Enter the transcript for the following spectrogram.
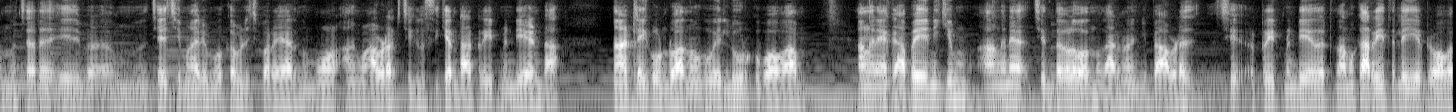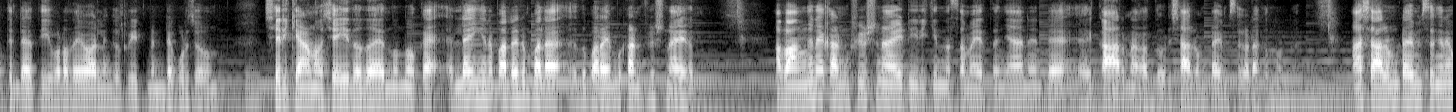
എന്ന് വെച്ചാൽ ഈ ചേച്ചിമാരും ഒക്കെ വിളിച്ച് പറയായിരുന്നു മോ അവിടെ ചികിത്സിക്കേണ്ട ട്രീറ്റ്മെന്റ് ചെയ്യേണ്ട. നാട്ടിലേക്ക് കൊണ്ടുപോകാം നമുക്ക് വെല്ലൂർക്ക് പോകാം. അങ്ങനെയൊക്കെ. അപ്പോൾ എനിക്കും അങ്ങനെ ചിന്തകൾ വന്നു. കാരണം ഇനിയിപ്പോൾ അവിടെ ട്രീറ്റ്മെന്റ് ചെയ്തിട്ട് നമുക്കറിയത്തില്ല ഈ രോഗത്തിന്റെ തീവ്രതയോ അല്ലെങ്കിൽ ട്രീറ്റ്മെന്റിനെ കുറിച്ചോ ശരിക്കാണോ ചെയ്തത് എന്നൊന്നൊക്കെ എല്ലാം ഇങ്ങനെ പലരും പല ഇത് പറയുമ്പോൾ കൺഫ്യൂഷനായിരുന്നു അപ്പോൾ അങ്ങനെ കൺഫ്യൂഷനായിട്ടിരിക്കുന്ന സമയത്ത് ഞാൻ എന്റെ കാറിനകത്ത് ഒരു ശാലോം ടൈംസ് കിടക്കുന്നുണ്ട്. ആ ശാലം ടൈംസ് ഇങ്ങനെ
